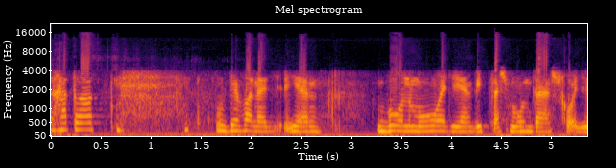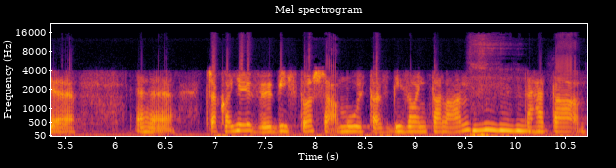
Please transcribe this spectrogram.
Hát a, ugye van egy ilyen vonmó, egy ilyen vicces mondás, hogy csak a jövő biztos, a múlt az bizonytalan. Tehát a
